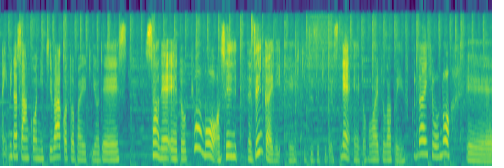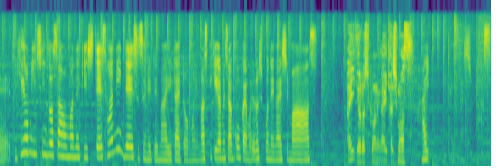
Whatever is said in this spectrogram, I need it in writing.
はい、皆さんこんにちは、言葉幸代です。さあね、えっ、ー、と今日も前前回に、えー、引き続きですね、えっ、ー、とホワイト学院副代表の、えー、池上晋三さんをお招きして3人で進めてまいりたいと思います。池上さん、今回もよろしくお願いします。はい、よろしくお願いいたします。はい、お願いいたします。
